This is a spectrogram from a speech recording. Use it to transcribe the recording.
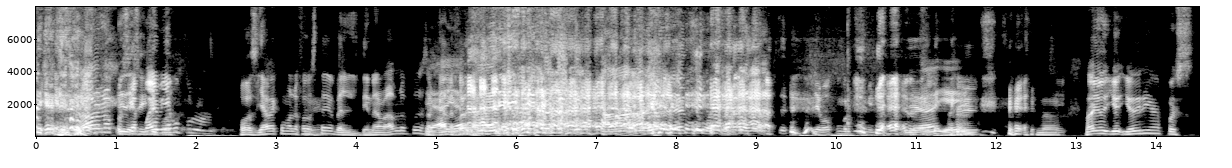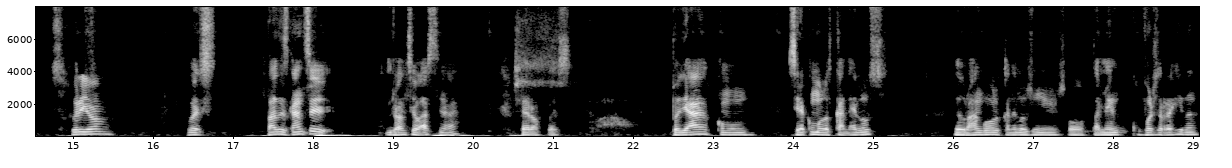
no, no, no, pues Se puede, viejo, por... Pues ya ve cómo le fue a usted, el dinero habla, pues. Ya, Acá le fue. Llevó un grupo militar. Ya, ya. No, no yo, yo, yo diría, pues, si fuera yo, pues, paz descanse Joan Sebastián, ¿verdad? Pero, pues, pues ya como, un- sería como los Canelos de Durango, los Canelos Juniors, o también con Fuerza Régida,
